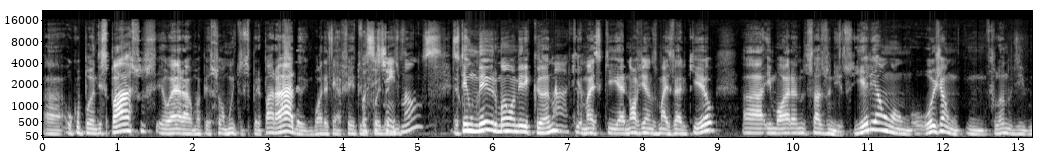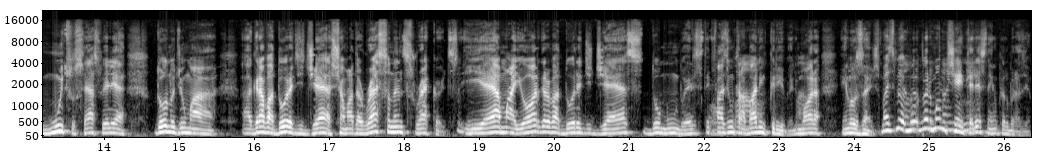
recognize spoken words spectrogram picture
uh, ocupando espaços, eu era uma pessoa muito despreparada, embora tenha feito... Você tinha irmãos? Eu tenho um meio-irmão americano, Ah, tá. que, mas que é nove anos mais velho que eu, ah, e mora nos Estados Unidos. E ele é um, um- hoje é um, um fulano de muito sucesso, ele é dono de uma ah, gravadora de jazz chamada Resonance Records, Uhum. e é a maior gravadora de jazz do mundo. Eles têm, fazem um Uau. trabalho incrível, ele mora em Los Angeles. Mas meu, Então- meu, irmão não então tinha ele nem- interesse nenhum pelo Brasil.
